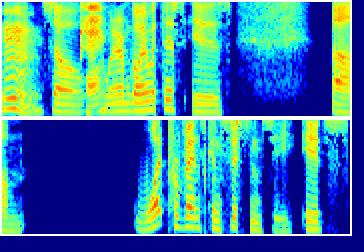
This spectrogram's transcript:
Mm. So Okay. where I'm going with this is um what prevents consistency? It's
